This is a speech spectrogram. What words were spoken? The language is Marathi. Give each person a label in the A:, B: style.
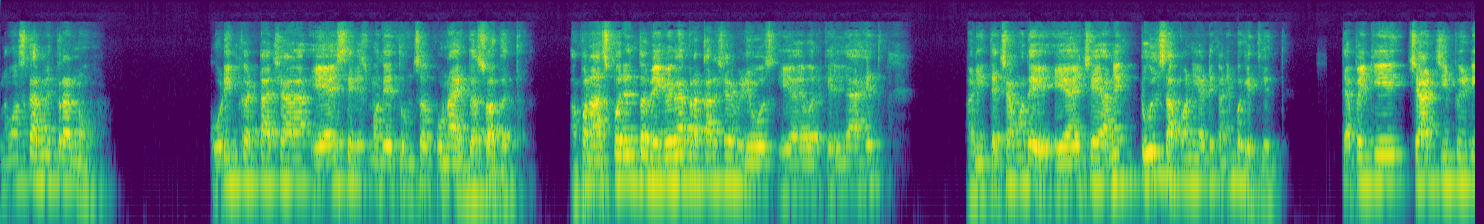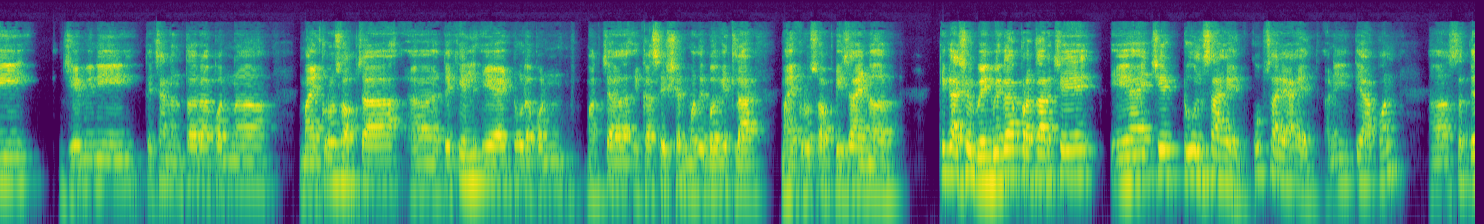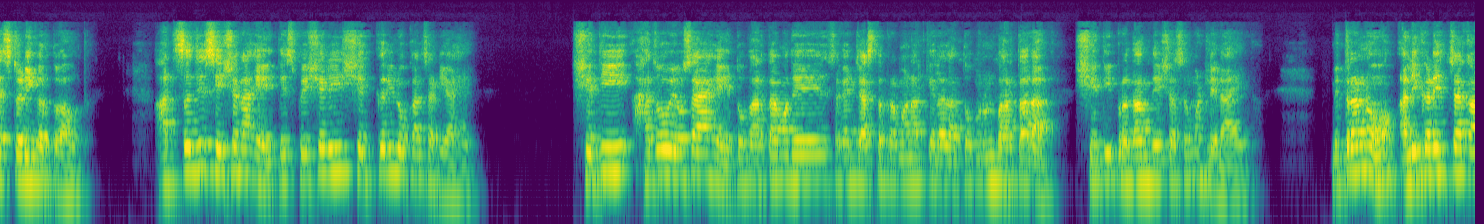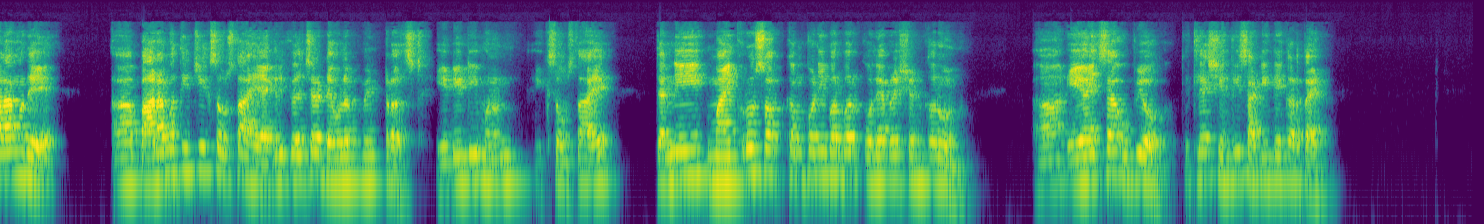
A: नमस्कार मित्रांनो. कोडिंग कट्टाच्या ए आय सिरीजमध्ये तुमचं पुन्हा एकदा स्वागत. आपण आजपर्यंत वेगवेगळ्या प्रकारच्या व्हिडिओज ए आय वर केलेल्या आहेत आणि त्याच्यामध्ये ए आयचे अनेक टूल्स आपण या ठिकाणी बघितलेत. त्यापैकी चॅट जीपीटी जेमिनी त्याच्यानंतर आपण मायक्रोसॉफ्टचा देखील ए आय टूल आपण मागच्या एका सेशनमध्ये बघितला मायक्रोसॉफ्ट डिझायनर ठीक आहे असे वेगवेगळ्या प्रकारचे ए आयचे टूल्स आहेत खूप सारे आहेत आणि ते आपण सध्या स्टडी करतो आहोत. आजचं जे सेशन आहे ते स्पेशली शेतकरी लोकांसाठी आहे. शेती हा जो व्यवसाय आहे तो भारतामध्ये सगळ्यात जास्त प्रमाणात केला जातो म्हणून भारताला शेती प्रधान देश असं म्हटलेलं आहे. मित्रांनो अलीकडेच्या काळामध्ये बारामतीची एक संस्था आहे ऍग्रिकल्चर डेव्हलपमेंट ट्रस्ट एडीटी म्हणून एक संस्था आहे. त्यांनी मायक्रोसॉफ्ट कंपनी बरोबर कोलॅबरेशन करून ए उपयोग तिथल्या शेतीसाठी ते करतायत.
